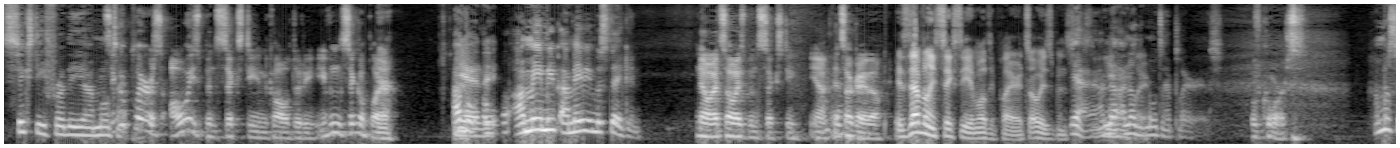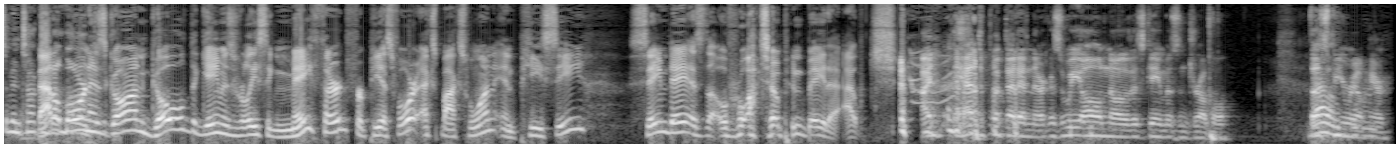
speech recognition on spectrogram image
60 for the uh, multi. Single player has always been 60 in Call of Duty, even in single player. I, Yeah, they- I may be I may be mistaken. No, it's always been 60. Yeah, it's okay though. It's definitely 60 in multiplayer. It's always been 60 Yeah, I know, I know the multiplayer. multiplayer is. Of course. I must have been talking. Battleborn of has gone gold. The game is releasing May 3rd for PS4, Xbox One, and PC. Same day as the Overwatch Open Beta. Ouch. I had to put that in there because we all know this game is in trouble. Let's be real here.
